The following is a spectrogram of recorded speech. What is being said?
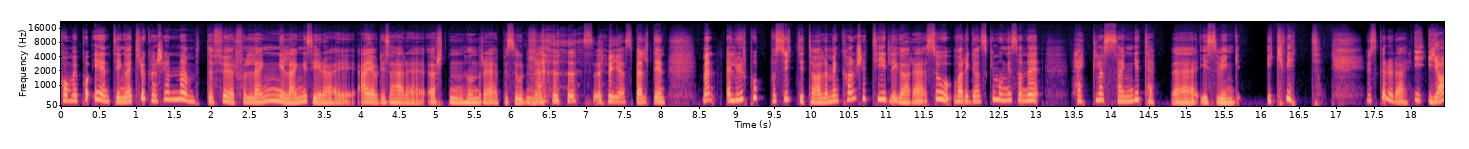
kom jeg på én ting, og jeg tror kanskje jeg har nevnt det før for lenge, lenge siden i en av disse her 1800 episodene som vi har spilt inn. Men jeg lurer på på 70-tallet, men kanskje tidligere, så var det ganske mange sånne hekla sengeteppe i sving, i hvitt. Husker du det? Ja,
